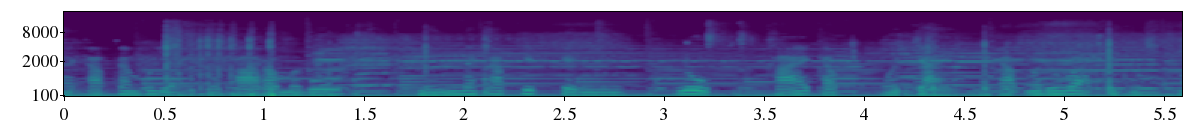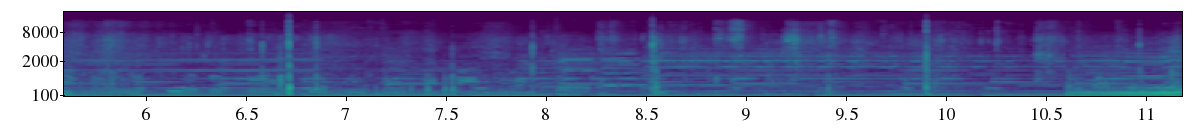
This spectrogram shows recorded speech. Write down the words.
นะครับท่านผู้ใหญ่จะพาเรามาดูหินนะครับที่เป็นรูปคล้ายกับหัวใจนะครับ มาดูว่าเป็นยังไงบ้างเที่ยวกับขอให้เกิดหัวใจกลับบ้านด้วยต้องมองมุมนี้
